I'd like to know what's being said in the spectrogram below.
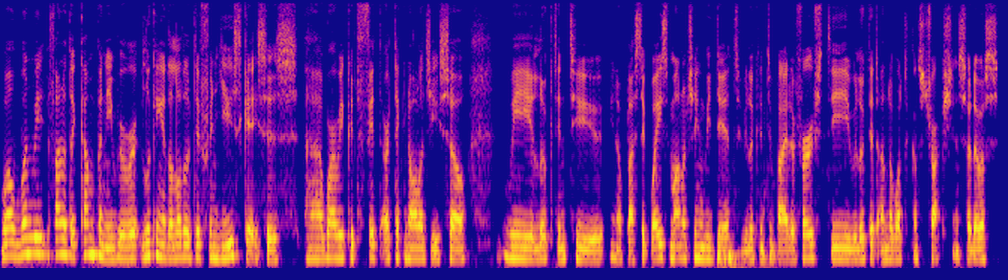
Well, when we founded the company, we were looking at a lot of different use cases uh, where we could fit our technology. So we looked into, you know, plastic waste monitoring. We did. We looked into biodiversity. We looked at underwater construction. So there was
